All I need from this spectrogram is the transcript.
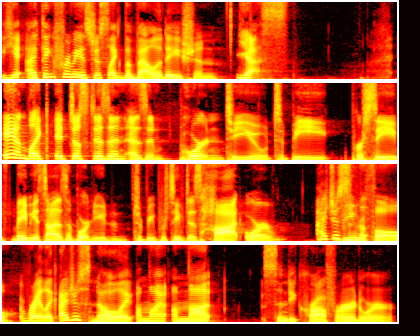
yeah i think for me it's just like the validation Yes. And like it just isn't as important to you to be perceived. Maybe it's not as important to you to be perceived as hot or i just uh, beautiful. right like i just know like i'm not i'm not cindy crawford or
